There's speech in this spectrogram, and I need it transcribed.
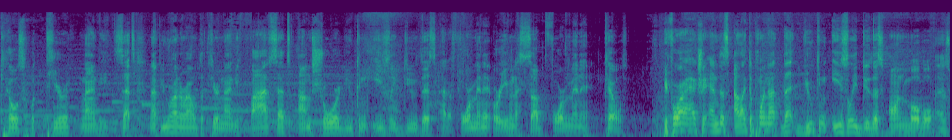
kills with tier 90 sets. Now, if you run around with the tier 95 sets, I'm sure you can easily do this at a four minute or even a sub four minute kills. Before I actually end this, I like to point out that you can easily do this on mobile as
